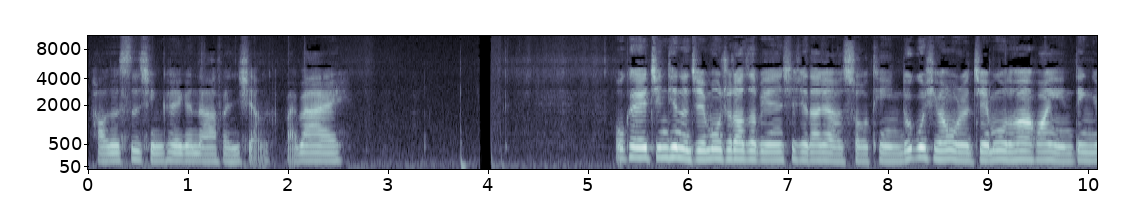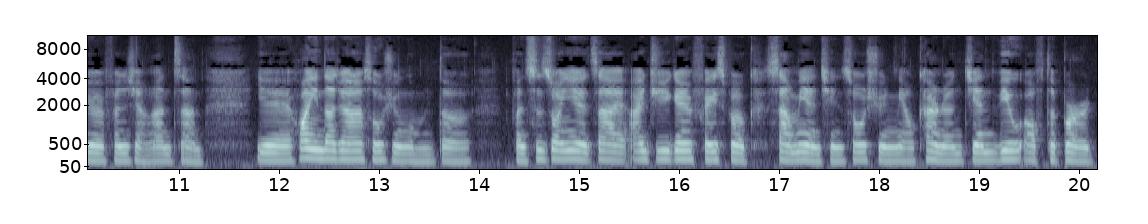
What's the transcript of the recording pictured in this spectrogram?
好的事情可以跟大家分享。拜拜。OK，今天的节目就到这边，谢谢大家的收听。如果喜欢我的节目的话，欢迎订阅、分享、按赞，也欢迎大家搜寻我们的粉丝专业在 IG 跟 Facebook 上面，请搜寻“鸟看人间 View of the Bird”。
